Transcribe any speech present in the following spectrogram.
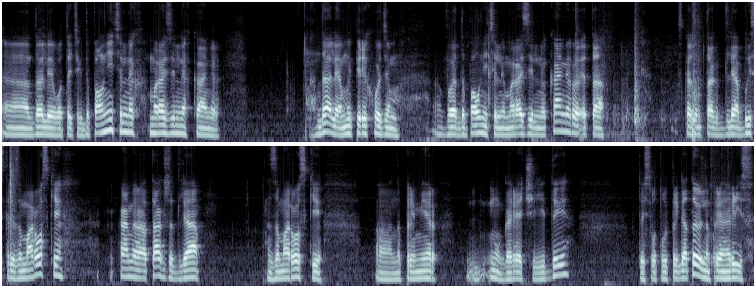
э, далее вот этих дополнительных морозильных камер. Далее мы переходим в дополнительную морозильную камеру. Это, скажем так, для быстрой заморозки камера, а также для заморозки, э, например, ну, горячей еды, то есть вот вы приготовили, например, рис,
